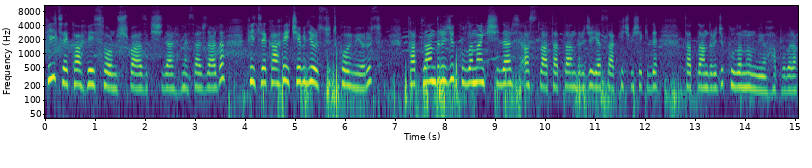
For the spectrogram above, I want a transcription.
Filtre kahveyi sormuş bazı kişiler mesajlarda. Filtre kahve içebiliyoruz, süt koymuyoruz. Tatlandırıcı kullanan kişiler asla tatlandırıcı yasak. Hiçbir şekilde tatlandırıcı kullanılmıyor. Hap olarak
